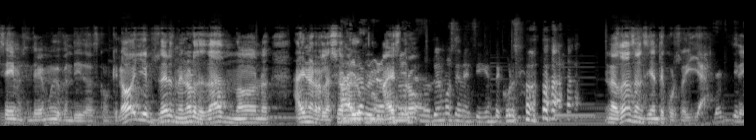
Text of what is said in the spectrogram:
Sí, me sentiría muy ofendido. Es como que, oye, pues eres menor de edad, no, no. Hay una relación Ah, es la alumno primera vez. maestro. Nos vemos en el siguiente curso. Nos vemos en el siguiente curso y ya. Ya, ya Sí.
